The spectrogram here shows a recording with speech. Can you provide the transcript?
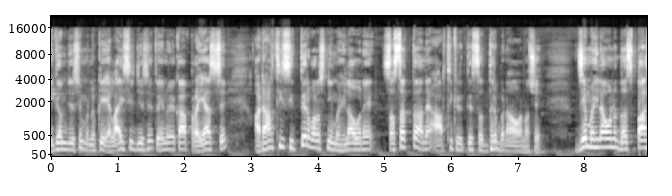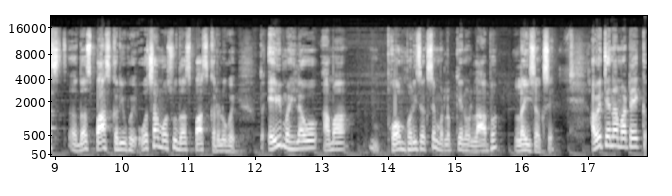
નિગમ જે છે, મતલબ કે એલઆઈસી જે છે, તો એનો એક આ પ્રયાસ છે, અઢારથી સિત્તેર વર્ષની મહિલાઓને સશક્ત અને આર્થિક રીતે સદ્ધર બનાવવાનો છે. જે મહિલાઓને દસ પાસ દસ પાસ કર્યું હોય, ઓછામાં ઓછું દસ પાસ કરેલું હોય, તો એવી મહિલાઓ આમાં ફોર્મ ભરી શકશે, મતલબ કે એનો લાભ લઈ શકશે. હવે તેના માટે એક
